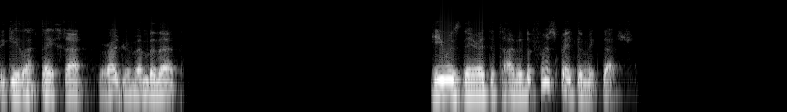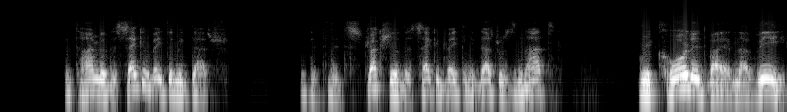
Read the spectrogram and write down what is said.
Megillat Eicha, right? Remember that? He was there at the time of the first Beit HaMikdash the time of the second Beit HaMikdash, the, the destruction of the second Beit HaMikdash was not recorded by a Navi.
